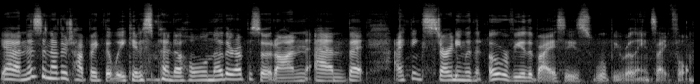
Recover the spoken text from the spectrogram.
Yeah, and this is another topic that we could spend a whole another episode on. Um, but I think starting with an overview of the biases will be really insightful.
